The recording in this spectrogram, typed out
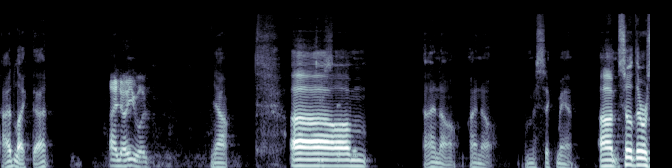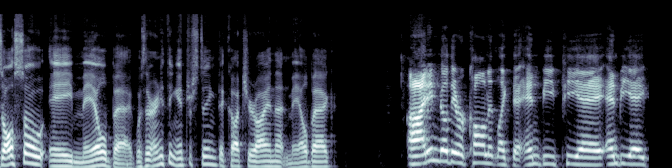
I'd like that. I know you would. Yeah. Um, I know, I know. I'm a sick man. Um, so there was also a mailbag. Was there anything interesting that caught your eye in that mailbag? Uh, I didn't know they were calling it like the NBPA, NBA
